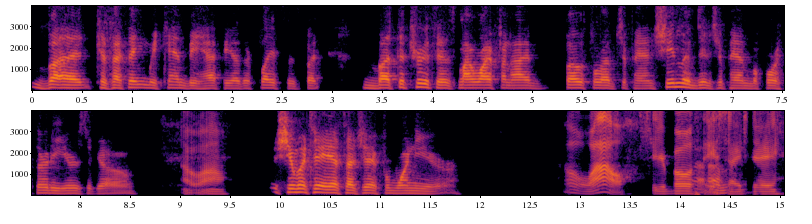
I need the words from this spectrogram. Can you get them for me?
but because I think we can be happy other places. But but the truth is, my wife and I both love Japan. She lived in Japan before 30 years ago. Oh wow. She went to ASIJ for one year. Oh wow. So you're both ASIJ. Um,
